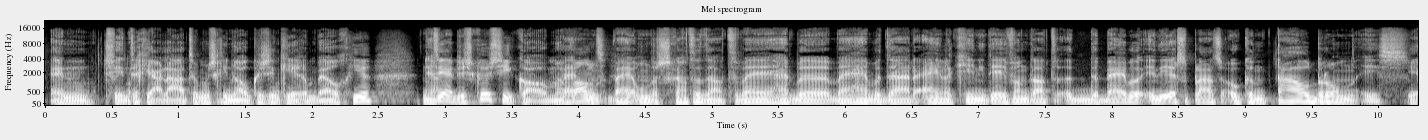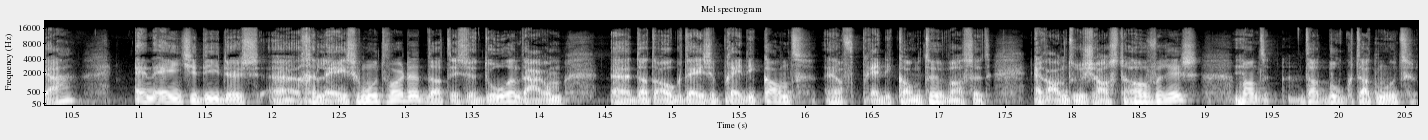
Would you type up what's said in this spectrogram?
en twintig jaar later misschien ook eens een keer in België ja. ter discussie komen. Wij, Want wij onderschatten dat. Wij hebben, wij hebben daar eigenlijk geen idee van dat de Bijbel in de eerste plaats ook een taalbron is. Ja, en eentje die dus uh, gelezen moet worden. Dat is het doel. En daarom uh, dat ook deze predikant, of predikante was het, er enthousiast over is. Ja. Want dat boek dat moet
